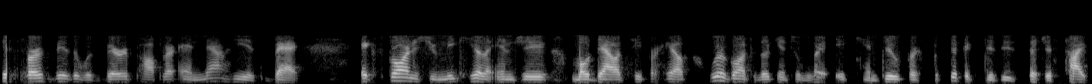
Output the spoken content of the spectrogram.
His first visit was very popular, and now he is back. Exploring this unique healing energy modality for health, we're going to look into what it can do for specific diseases such as type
